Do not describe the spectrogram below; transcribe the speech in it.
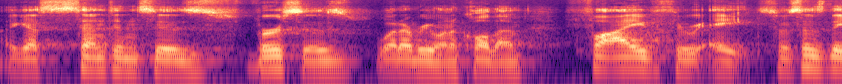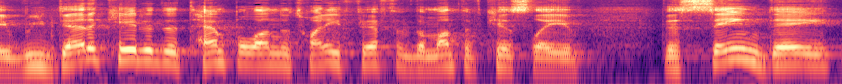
I guess sentences, verses, whatever you want to call them, 5 through 8. So it says, They rededicated the temple on the 25th of the month of Kislev, the same day,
